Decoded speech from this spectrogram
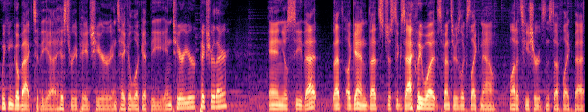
We can go back to the uh, history page here and take a look at the interior picture there. And you'll see that, that's again, that's just exactly what Spencer's looks like now. A lot of t-shirts and stuff like that.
